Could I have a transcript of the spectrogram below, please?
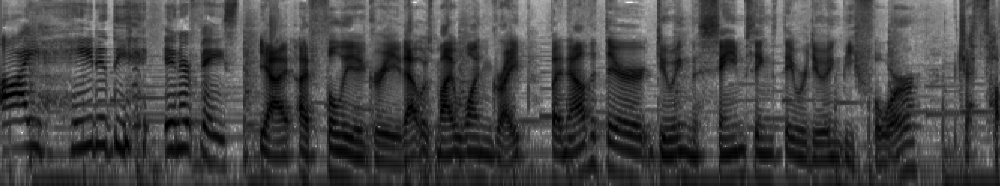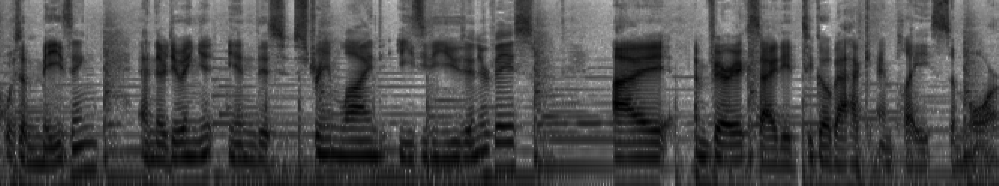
I hated the interface. Yeah, I, I, fully agree. That was my one gripe. But now that they're doing the same thing that they were doing before, which I thought was amazing, and they're doing it in this streamlined, easy to use interface, I am very excited to go back and play some more.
